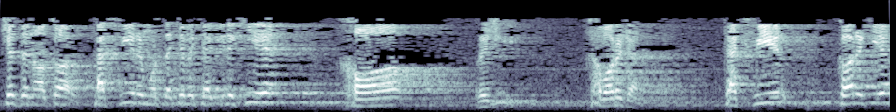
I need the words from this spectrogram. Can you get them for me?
چه زناکار؟ تکفیر مرتکب کبیره کیه؟ خارجی خوارجن. تکفیر کار کیه؟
